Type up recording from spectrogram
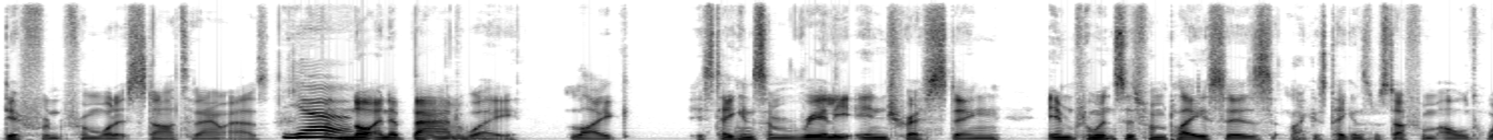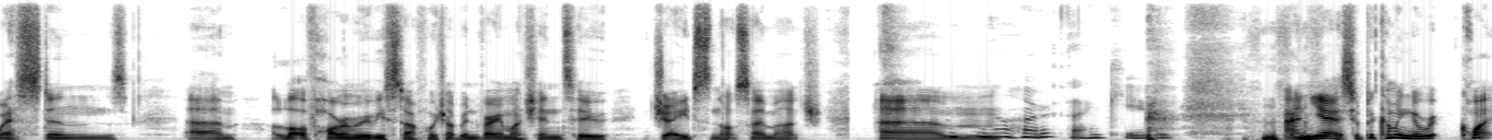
different from what it started out as. Yeah. But not in a bad way. Like, it's taken some really interesting influences from places. Like, it's taken some stuff from old westerns, um, a lot of horror movie stuff, which I've been very much into. Jade's not so much. Um, no, thank you. and yeah, it's becoming a re- quite.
